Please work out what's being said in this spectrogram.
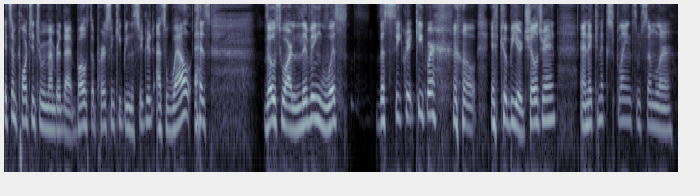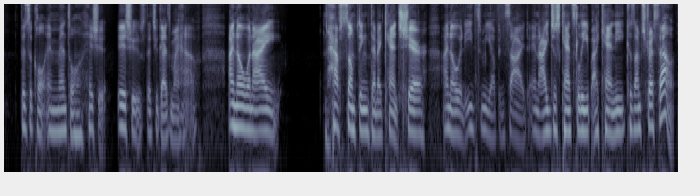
It's important to remember that both the person keeping the secret as well as those who are living with the secret keeper oh, it could be your children and it can explain some similar physical and mental issue, issues that you guys might have. I know when I have something that I can't share, I know it eats me up inside and I just can't sleep, I can't eat cuz I'm stressed out.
